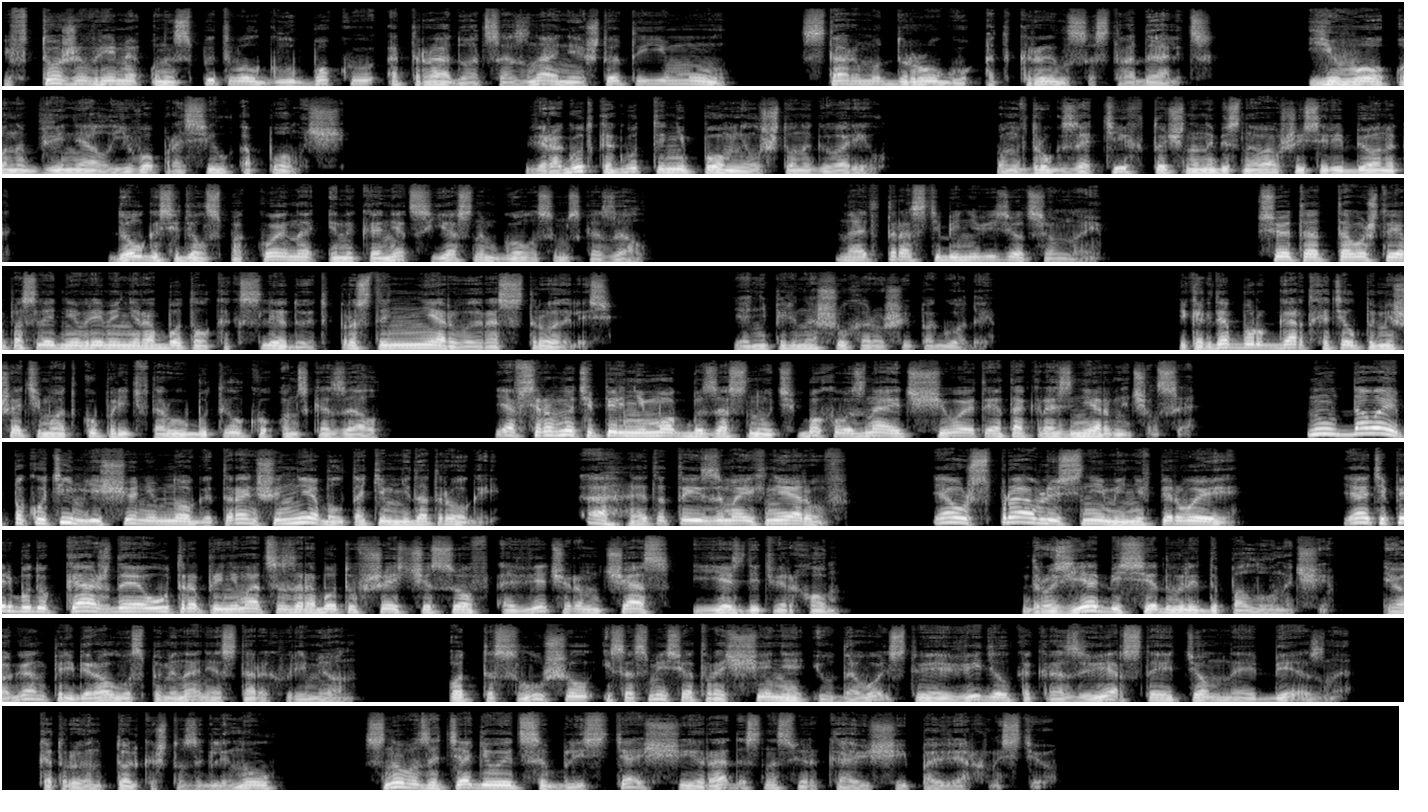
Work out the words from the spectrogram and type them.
И в то же время он испытывал глубокую отраду от сознания, что это ему, старому другу, открылся страдалец. Его он обвинял, его просил о помощи. Верогод как будто не помнил, что наговорил. Он вдруг затих, точно набесновавшийся ребенок, долго сидел спокойно и, наконец, ясным голосом сказал. «На этот раз тебе не везет со мной. Все это от того, что я последнее время не работал как следует, просто нервы расстроились. Я не переношу хорошей погоды». И когда Бургард хотел помешать ему откупорить вторую бутылку, он сказал, «Я все равно теперь не мог бы заснуть, бог его знает, с чего это я так разнервничался. Ну, давай покутим еще немного, ты раньше не был таким недотрогой. А, это ты из-за моих нервов. Я уж справлюсь с ними, не впервые. Я теперь буду каждое утро приниматься за работу в шесть часов, а вечером час ездить верхом. Друзья беседовали до полуночи. Иоганн перебирал воспоминания старых времен. Отто слушал и со смесью отвращения и удовольствия видел, как разверстая темная бездна, которую он только что заглянул, снова затягивается блестящей, радостно сверкающей поверхностью.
